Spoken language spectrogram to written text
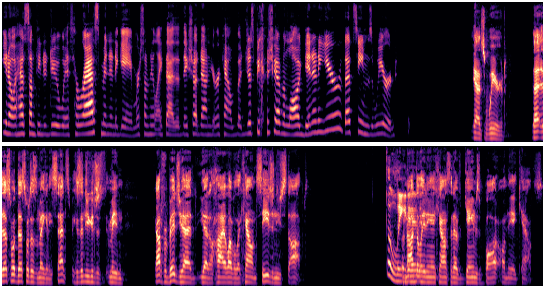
you know, it has something to do with harassment in a game or something like that that they shut down your account. But just because you haven't logged in in a year, that seems weird. Yeah, it's weird. That that's what that's what doesn't make any sense because then you could just I mean, God forbid you had you had a high level account in Siege and you stopped. But Deleted. not deleting accounts that have games bought on the accounts.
